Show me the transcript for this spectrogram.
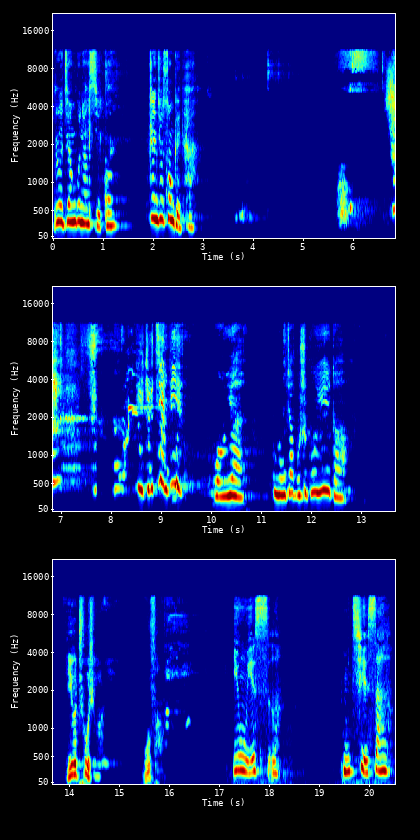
若江姑娘喜欢，朕就送给她。你这个贱婢！王爷，奴家不是故意的。一个畜生而已，无妨。鹦鹉也死了，你们怯撒了，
